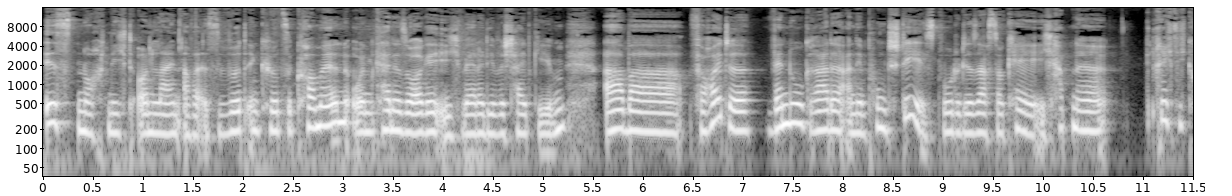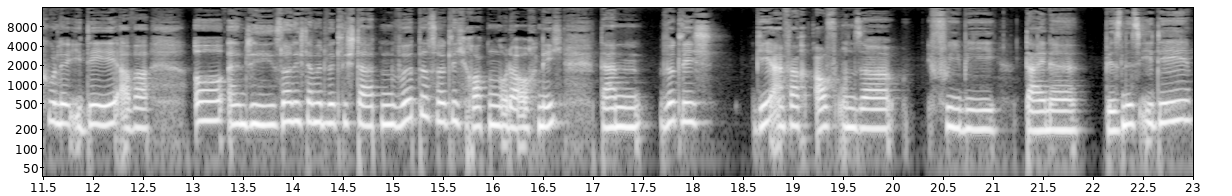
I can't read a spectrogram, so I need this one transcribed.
ist noch nicht online, aber es wird in Kürze kommen und keine Sorge, ich werde dir Bescheid geben. Aber für heute, wenn du gerade an dem Punkt stehst, wo du dir sagst, okay, ich habe eine richtig coole Idee, aber OMG, soll ich damit wirklich starten? Wird das wirklich rocken oder auch nicht? Dann wirklich geh einfach auf unser Freebie deine Business-Idee,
